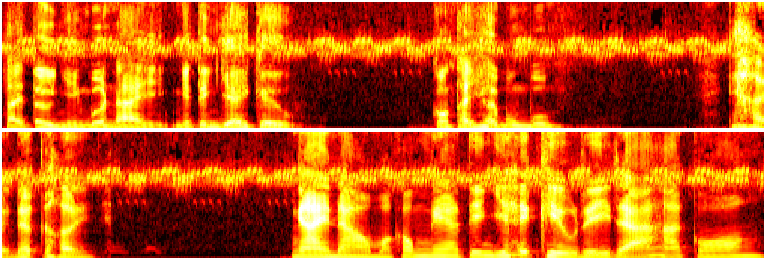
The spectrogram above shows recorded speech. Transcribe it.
Tại tự nhiên bữa nay nghe tiếng dế kêu Con thấy hơi buồn buồn. Trời đất ơi Ngày nào mà không nghe tiếng dế kêu rỉ rả hả con?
